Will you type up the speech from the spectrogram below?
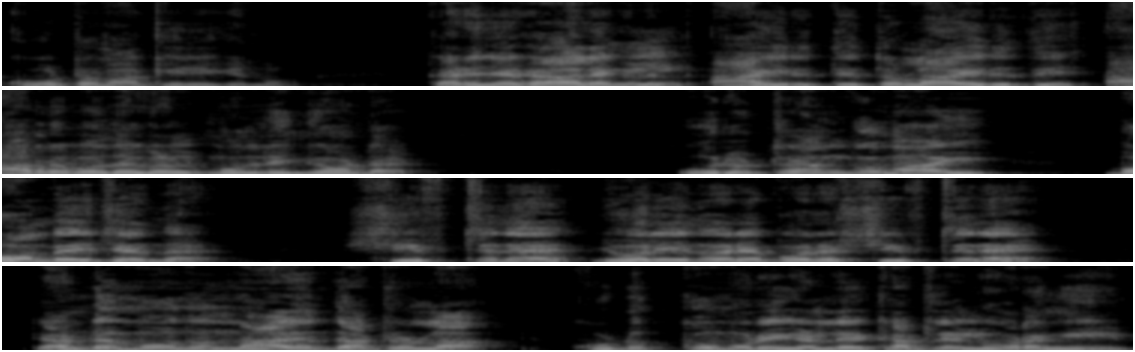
കൂട്ടമാക്കിയിരിക്കുന്നു. കഴിഞ്ഞ കാലങ്ങളിൽ ആയിരത്തി തൊള്ളായിരത്തി അറുപതുകൾ മുതൽ ഇങ്ങോട്ട് ഒരു ട്രങ്കുമായി ബോംബെ ചെന്ന് ഷിഫ്റ്റിന് ജോലി ചെയ്യുന്നവരെ പോലെ ഷിഫ്റ്റിന് രണ്ടും മൂന്നും നാലും തട്ടുള്ള കുടുക്കുമുറികളിലെ കട്ടിലിൽ ഉറങ്ങുകയും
